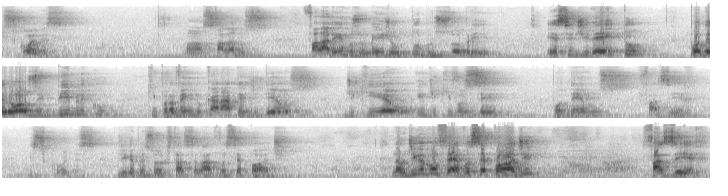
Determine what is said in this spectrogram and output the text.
escolhas. Nós falamos falaremos no mês de outubro sobre esse direito poderoso e bíblico que provém do caráter de Deus, de que eu e de que você podemos fazer escolhas. Diga a pessoa que está do seu lado, você pode. Não, diga com fé, você pode fazer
